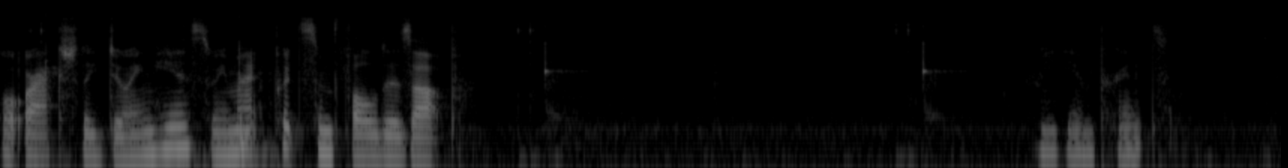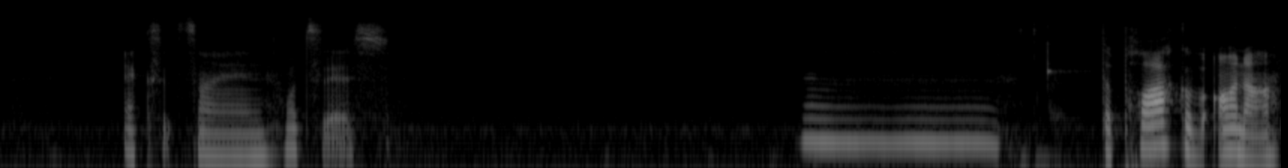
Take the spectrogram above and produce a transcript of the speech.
what we're actually doing here. So we might put some folders up. Medium print. Exit sign. What's this? Uh, the plaque of honor.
